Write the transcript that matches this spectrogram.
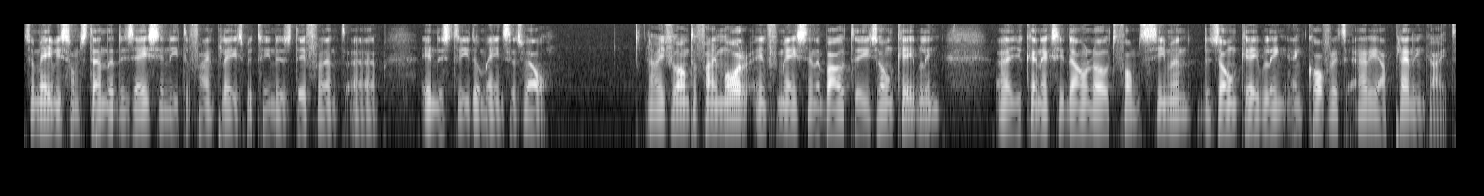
So maybe some standardization need to find place between those different industry domains as well. Now, if you want to find more information about the zone cabling, you can actually download from Siemon the zone cabling and coverage area planning guide.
